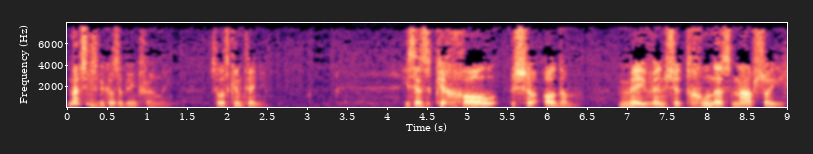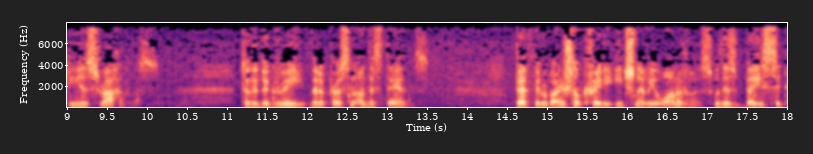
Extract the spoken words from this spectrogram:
Not just because of being friendly. So let's continue. He says, "Kechol she'odam meven shetchunas nafshoy his. To the degree that a person understands that the Rabbi Shalom created each and every one of us with this basic,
